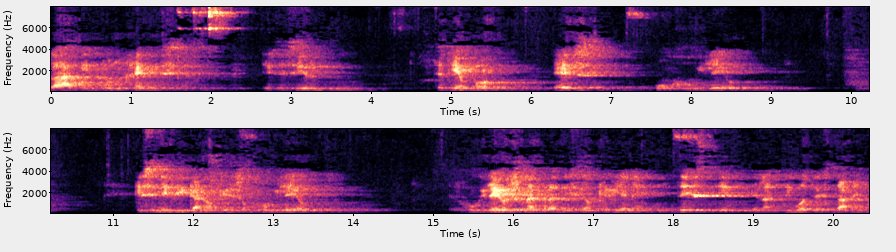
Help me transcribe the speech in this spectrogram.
la indulgencia, es decir, este tiempo es un jubileo. ¿Qué significa no, que es un jubileo? El jubileo es una tradición que viene desde el Antiguo Testamento,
